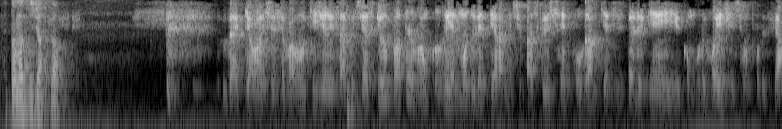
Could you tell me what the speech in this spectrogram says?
c'est pas moi qui gère ça. D'accord, monsieur. C'est pas vous qui gérez ça, monsieur. Est-ce que vous portez vraiment- réellement de l'intérêt, monsieur? Parce que c'est un programme qui existe bel et bien et comme vous le voyez, je suis en train de faire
